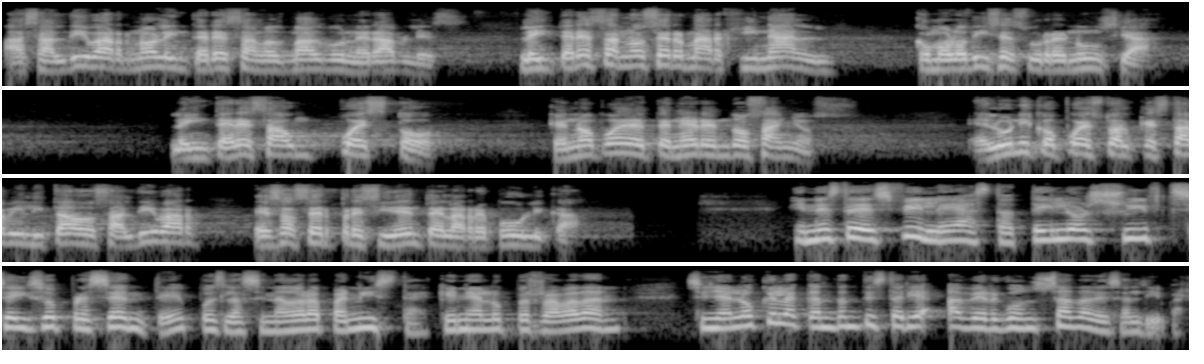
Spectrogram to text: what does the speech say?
a Saldívar no le interesan los más vulnerables, le interesa no ser marginal, como lo dice su renuncia, le interesa un puesto que no puede tener en dos años. El único puesto al que está habilitado Saldívar es a ser presidente de la República. En este desfile, hasta Taylor Swift se hizo presente, pues la senadora panista, Kenia López Rabadán, señaló que la cantante estaría avergonzada de Saldívar.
